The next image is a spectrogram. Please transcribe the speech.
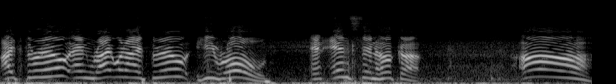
I threw, and right when I threw, he rolled. An instant hookup. Oh!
